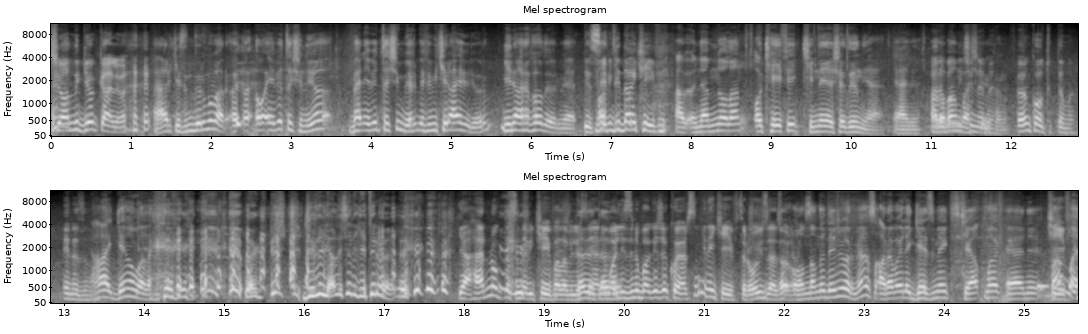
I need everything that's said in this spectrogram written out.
Şu anlık yok galiba. Herkesin durumu var. O, o eve taşınıyor. Ben eve taşınmıyorum. Evimi kiraya veriyorum. Yeni araba alıyorum yani. Seninki Mantıklı. daha keyifli. Abi önemli olan o keyfi kimle yaşadığın ya. Yani Arabanın içinde mi? konu. Ön koltukta mı? En azından. Ha genel olarak. Bak cümle yanlış yere getirme. Ya her noktasında bir keyif alabilirsin. Evet, yani evet. valizini bagaja koyarsın yine keyiftir. O yüzden o söylemek istedim. anlamda demiyorum ya. Arabayla gezmek, şey yapmak yani Keyifli bambaşka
